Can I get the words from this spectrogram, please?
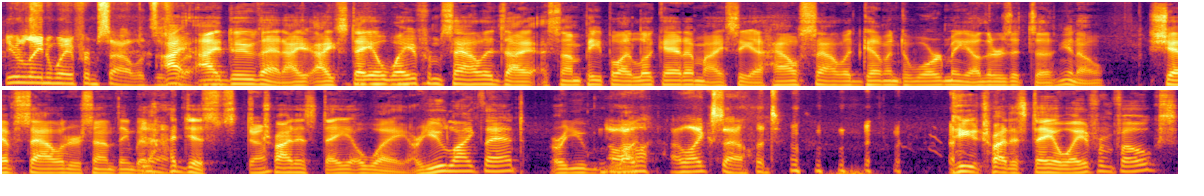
You lean away from salads as well. I, I do that. I, I stay away from salads. I some people I look at them. I see a house salad coming toward me. Others it's a you know chef salad or something. But Yeah. I just Yeah. try to stay away. Are you like that? Or you no, I, like- li- I like salad. do you try to stay away from folks?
